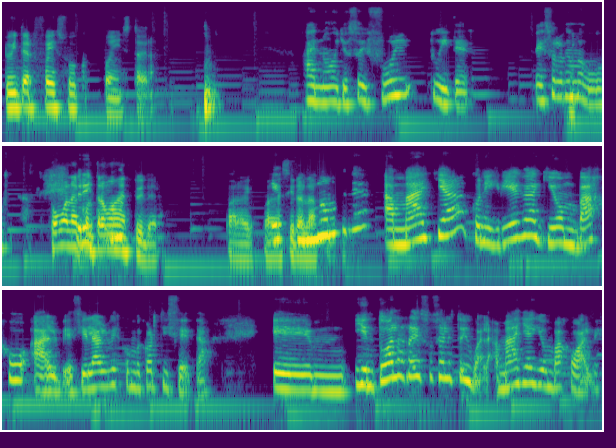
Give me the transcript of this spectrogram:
¿Twitter, Facebook o Instagram? Ah, no, yo soy full Twitter. Eso es lo que me gusta. ¿Cómo la encontramos en Twitter? Para, para decir a la... nombre Amaya con Y guion bajo Alves y el Alves con B corta y Z. Em, y en todas las redes sociales estoy igual, Amaya guion bajo Alves.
